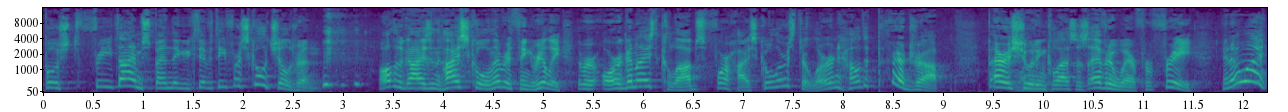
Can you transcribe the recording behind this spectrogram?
pushed free time spending activity for school children. All the guys in high school and everything, really, there were organized clubs for high schoolers to learn how to paradrop. Parachuting classes everywhere for free. You know why?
